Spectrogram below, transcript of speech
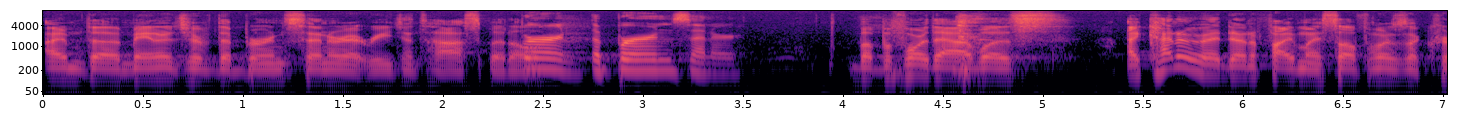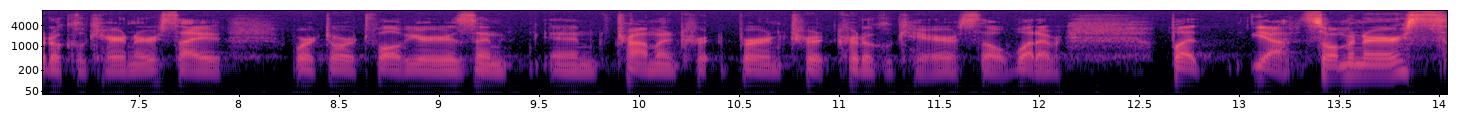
I'm the manager of the burn center at Regions Hospital. Burn, the burn center. But before that I was I kind of identified myself as a critical care nurse. I worked over 12 years in, in trauma and cr- burn tr- critical care, so whatever. But yeah, so I'm a nurse.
